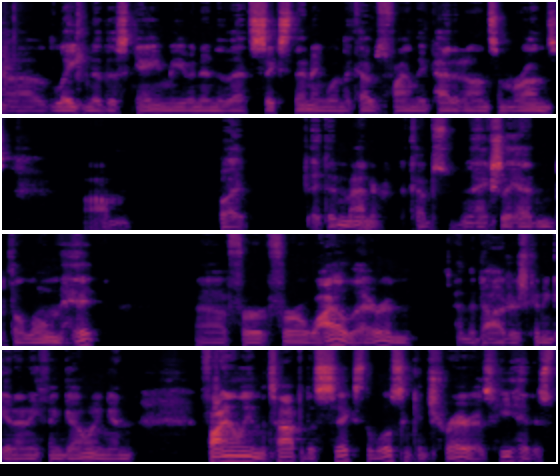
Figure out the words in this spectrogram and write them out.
uh, late into this game, even into that sixth inning when the Cubs finally patted on some runs. Um, but it didn't matter. The Cubs actually had the lone hit uh, for for a while there, and and the Dodgers couldn't get anything going. And finally, in the top of the sixth, the Willson Contreras, he hit his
